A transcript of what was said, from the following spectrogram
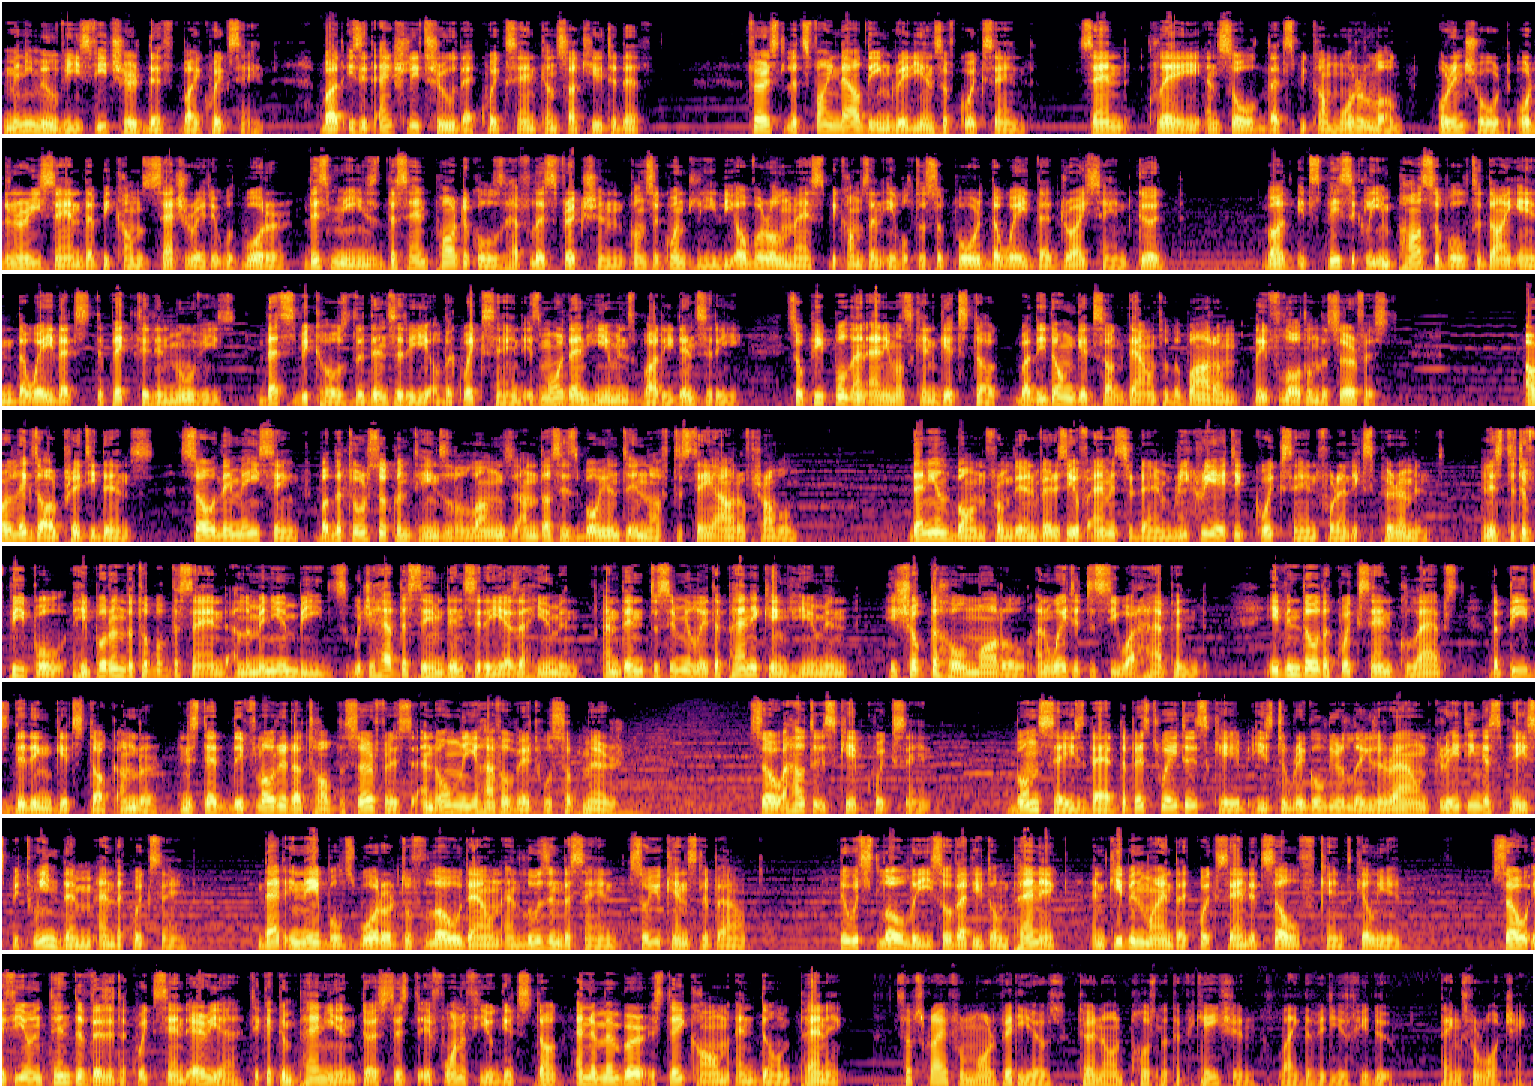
Many movies feature death by quicksand, but is it actually true that quicksand can suck you to death? First, let's find out the ingredients of quicksand. Sand, clay, and salt that's become waterlogged, or in short, ordinary sand that becomes saturated with water. This means the sand particles have less friction, consequently the overall mass becomes unable to support the weight that dry sand could. But it's basically impossible to die in the way that's depicted in movies. That's because the density of the quicksand is more than human's body density, so people and animals can get stuck, but they don't get sucked down to the bottom, they float on the surface. Our legs are pretty dense, so they may sink, but the torso contains the lungs and thus is buoyant enough to stay out of trouble. Daniel Bonn from the University of Amsterdam recreated quicksand for an experiment. Instead of people, he put on the top of the sand aluminium beads which have the same density as a human, and then to simulate a panicking human, he shook the whole model and waited to see what happened. Even though the quicksand collapsed, the beads didn't get stuck under. Instead, they floated atop the surface and only half of it was submerged. So how to escape quicksand? Bonn says that the best way to escape is to wriggle your legs around, creating a space between them and the quicksand. That enables water to flow down and loosen the sand so you can slip out. Do it slowly so that you don't panic and keep in mind that quicksand itself can't kill you. So if you intend to visit a quicksand area, take a companion to assist if one of you gets stuck and remember stay calm and don't panic. Subscribe for more videos, turn on post notification, like the video if you do. Thanks for watching.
